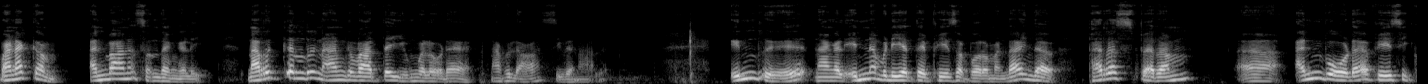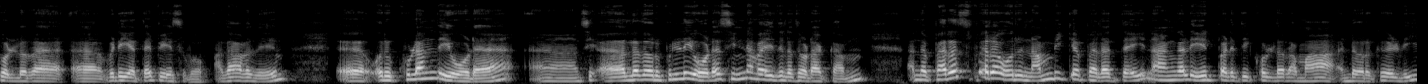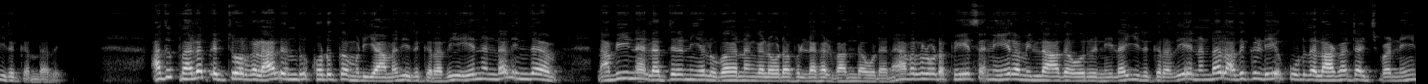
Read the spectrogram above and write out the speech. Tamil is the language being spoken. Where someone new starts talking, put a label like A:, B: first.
A: வணக்கம். அன்பான சொந்தங்களே நறுக்கென்று நான்கு வார்த்தை உங்களோட நகுலா சிவநாதன். இன்று நாங்கள் என்ன விடயத்தை பேச போகிறோம்னா இந்த பரஸ்பரம் அன்போட பேசிக்கொள்ளுற விடயத்தை பேசுவோம். அதாவது ஒரு குழந்தையோட சி- அல்லது ஒரு பிள்ளையோட சின்ன வயதில் தொடக்கம் அந்த பரஸ்பர ஒரு நம்பிக்கை பலத்தை நாங்கள் ஏற்படுத்தி கொள்ளுறோமா என்ற ஒரு கேள்வி இருக்கின்றது. அது பல பெற்றோர்களால் இன்று கொடுக்க முடியாமல் இருக்கிறது. ஏனென்றால் இந்த நவீன இலத்திரனியல் உபகரணங்களோட பிள்ளைகள் வந்தவுடனே அவர்களோட பேச நேரம் இல்லாத ஒரு நிலை இருக்கிறது. ஏனென்றால் அதுக்குள்ளேயே கூடுதலாக டச் பண்ணி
